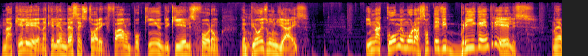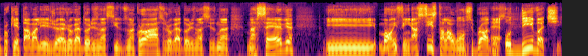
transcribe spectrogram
Naquele, naquele ano dessa história que fala um pouquinho de que eles foram campeões mundiais, e na comemoração teve briga entre eles. Né, porque tava ali jogadores nascidos na Croácia, jogadores nascidos na, na Sérvia. E, bom, enfim, assista lá o Once Brothers. É, o Divac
